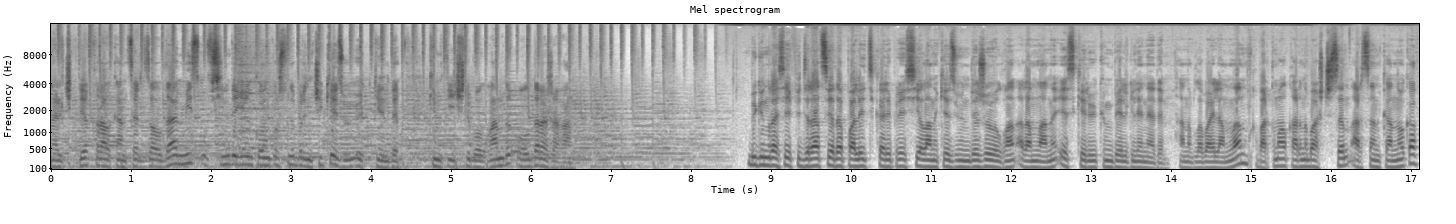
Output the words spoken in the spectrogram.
Нәлчікте қырал концерт залда Мисс Уфсин деген конкурсыны бірінші кезу өткенді. Кім тиішлі болғанды ол даражаған. Бүгін Россия Федерацияда политика репрессияланы кезуінде жойылған адамланы ескеру күн белгіленеді. Аныбла байламлы, Қабартымал қарны башчысы Арсен Каноков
